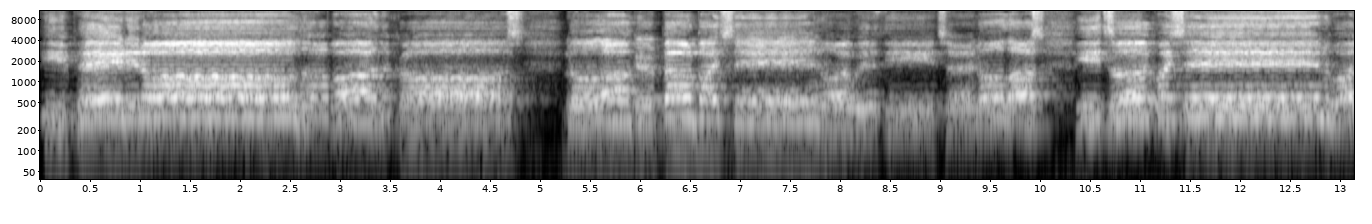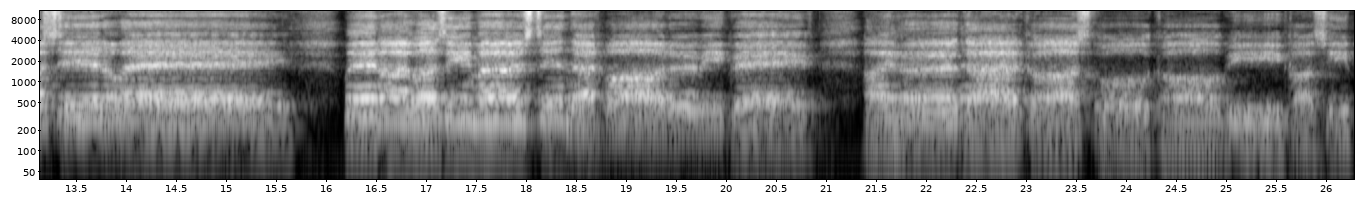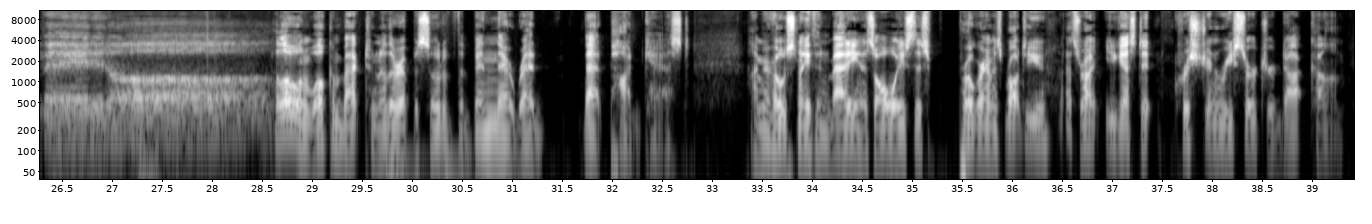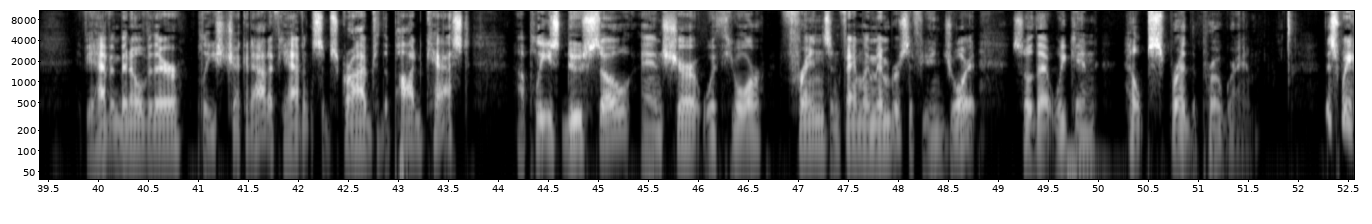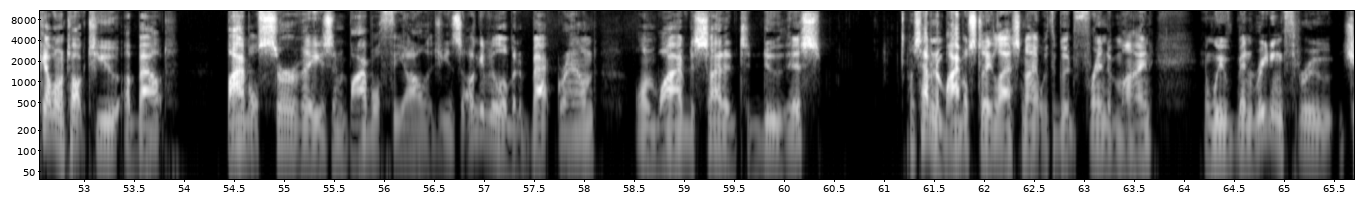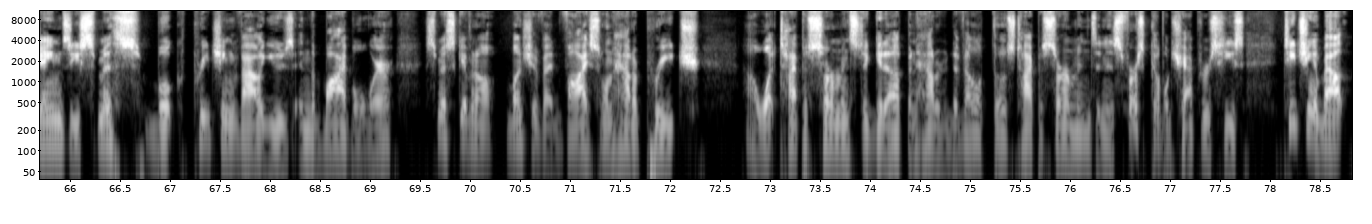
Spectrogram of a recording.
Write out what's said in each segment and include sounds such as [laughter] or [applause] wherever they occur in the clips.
He paid it all upon the cross, no longer bound by sin or with eternal loss. He took my sin, washed it away. When I was immersed in that watery grave, I heard that gospel call because he paid it all. Hello, and welcome back to another episode of the Been There Read That podcast. I'm your host, Nathan Batty, and as always, this program is brought to you, that's right, you guessed it, ChristianResearcher.com. If you haven't been over there, please check it out. If you haven't subscribed to the podcast, uh, please do so and share it with your friends and family members if you enjoy it so that we can help spread the program. This week, I want to talk to you about Bible surveys and Bible theology. So I'll give you a little bit of background on why I've decided to do this. I was having a Bible study last night with a good friend of mine, and we've been reading through James E. Smith's book, Preaching Values in the Bible, where Smith's given a bunch of advice on how to preach, uh, what type of sermons to get up, and how to develop those type of sermons. In his first couple chapters, he's teaching about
